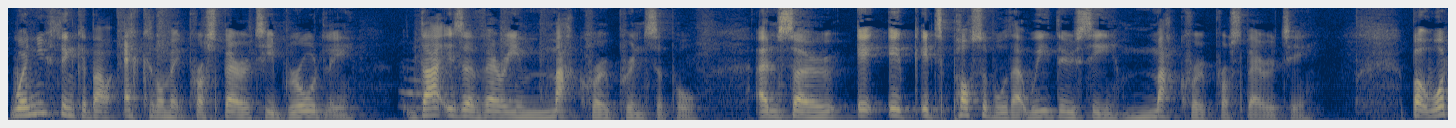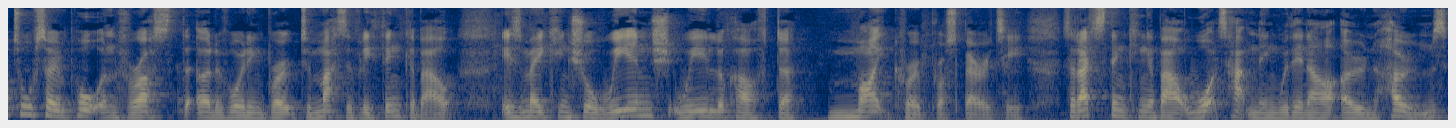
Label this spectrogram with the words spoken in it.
When you think about economic prosperity broadly, that is a very macro principle. And so it, it, it's possible that we do see macro prosperity. But what's also important for us at Avoiding Broke to massively think about is making sure we ins- we look after micro prosperity. So that's thinking about what's happening within our own homes,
